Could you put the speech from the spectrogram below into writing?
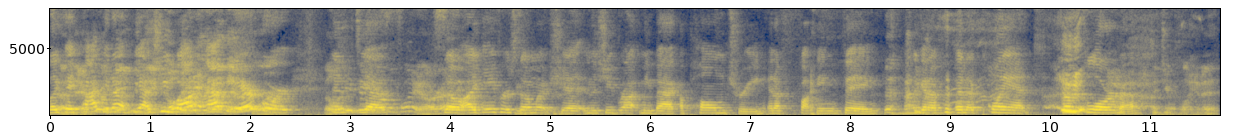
Like they the pack it up. Yeah, she oh, bought it at the airport. They'll And- yes. it the plane. All right. So I gave her so much shit, and then she brought me back a palm tree and a fucking thing, like in a, in a plant from Florida. Did you plant it?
